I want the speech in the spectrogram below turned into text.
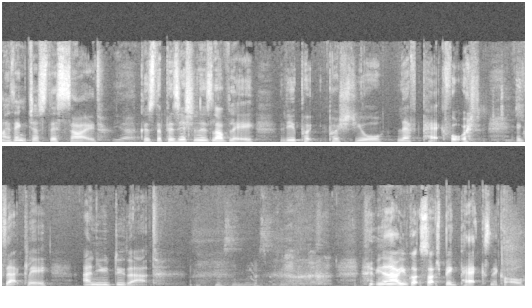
I think just this side. Yeah. Because the position is lovely. If you put, push your left pec forward, exactly, and you do that. now you've got such big pecs, Nicol.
